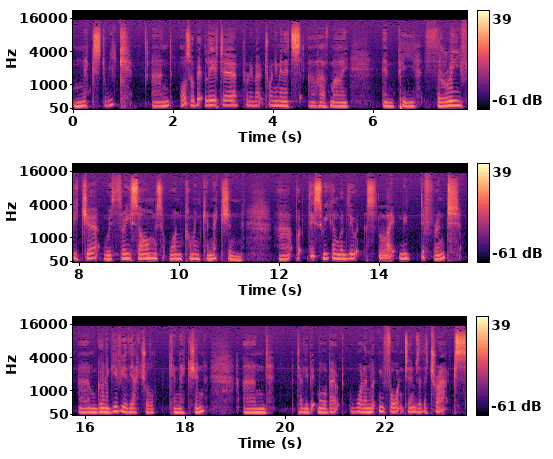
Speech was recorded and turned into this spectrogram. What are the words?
next week. And also a bit later, probably about 20 minutes, I'll have my MP3 feature with three songs, one common connection. Uh, but this week I'm going to do slightly different. I'm going to give you the actual connection and tell you a bit more about what I'm looking for in terms of the tracks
